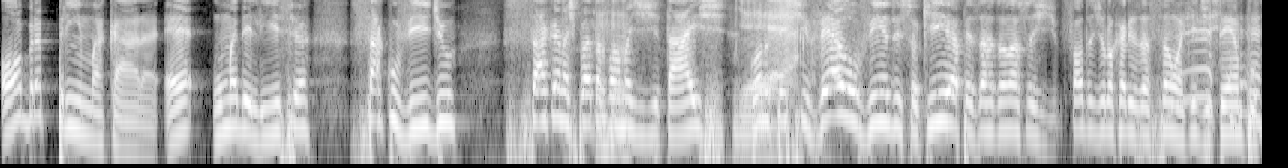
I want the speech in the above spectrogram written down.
obra-prima, cara. É uma delícia. Saca o vídeo, saca nas plataformas digitais. Yeah. Quando você estiver ouvindo isso aqui, apesar da nossa falta de localização aqui de tempo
